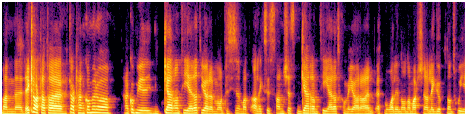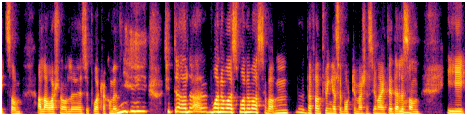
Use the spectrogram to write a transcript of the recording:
Men eh, det är klart att eh, klart han kommer att han kommer ju garanterat göra ett mål, precis som att Alexis Sanchez garanterat kommer göra en, ett mål i någon av matcherna och lägga upp någon tweet som alla Arsenal-supportrar kommer "Nej, Titta, one of us, one of us. Jag bara, mm, därför han tvingar sig bort till Manchester United. Eller Mm. som i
